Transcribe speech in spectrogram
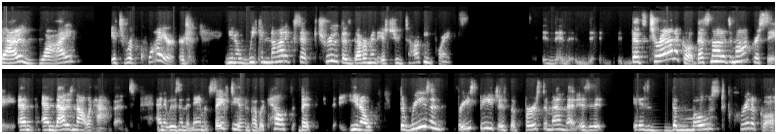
That is why it's required. You know, we cannot accept truth as government issued talking points. That's tyrannical. That's not a democracy. And, and that is not what happened. And it was in the name of safety and public health. But, you know, the reason free speech is the First Amendment is it is the most critical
